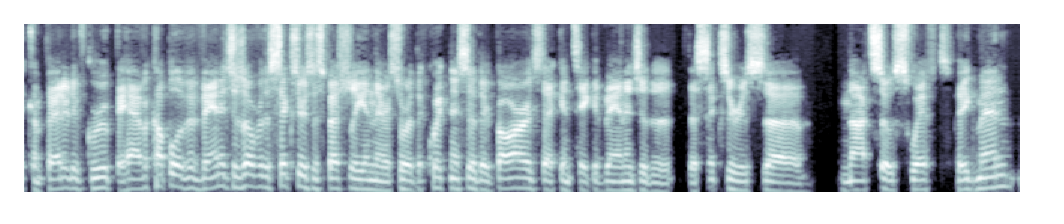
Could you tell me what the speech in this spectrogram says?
a, competitive group. They have a couple of advantages over the Sixers, especially in their sort of the quickness of their guards that can take advantage of the the Sixers. Uh, not so swift big men,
